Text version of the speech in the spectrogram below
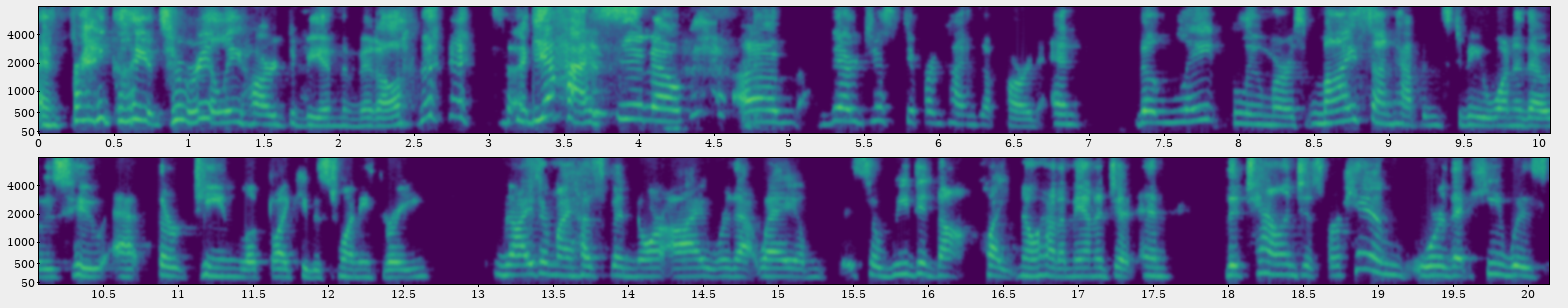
And frankly, it's really hard to be in the middle. like, yes. You know, um, they're just different kinds of hard. And the late bloomers, my son happens to be one of those who at 13 looked like he was 23 neither my husband nor I were that way. Um, so we did not quite know how to manage it. And the challenges for him were that he was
